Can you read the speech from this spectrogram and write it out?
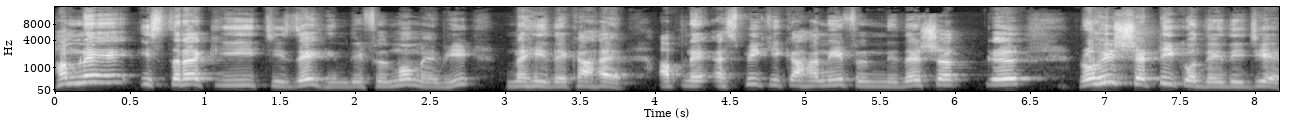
हमने इस तरह की चीज़ें हिंदी फ़िल्मों में भी नहीं देखा है। अपने एसपी की कहानी फ़िल्म निदेशक रोहित शेट्टी को दे दीजिए।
